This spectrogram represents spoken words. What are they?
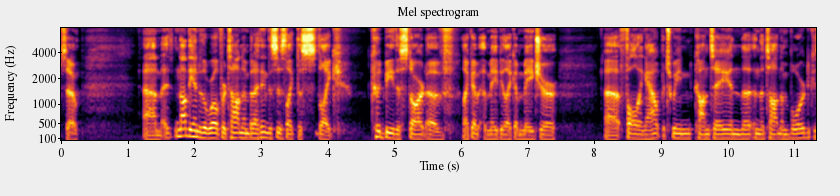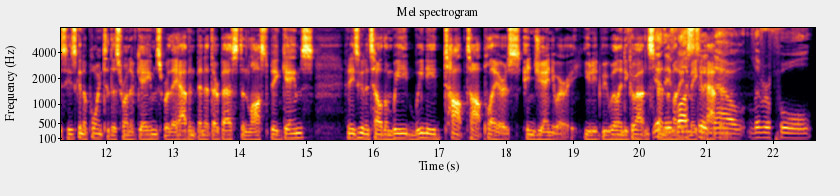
So, um, not the end of the world for Tottenham, but I think this is like this like could be the start of like a, maybe like a major uh, falling out between Conte and the and the Tottenham board because he's going to point to this run of games where they haven't been at their best and lost big games. And he's going to tell them we we need top top players in January. You need to be willing to go out and spend yeah, the money to make to it happen. Now Liverpool,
